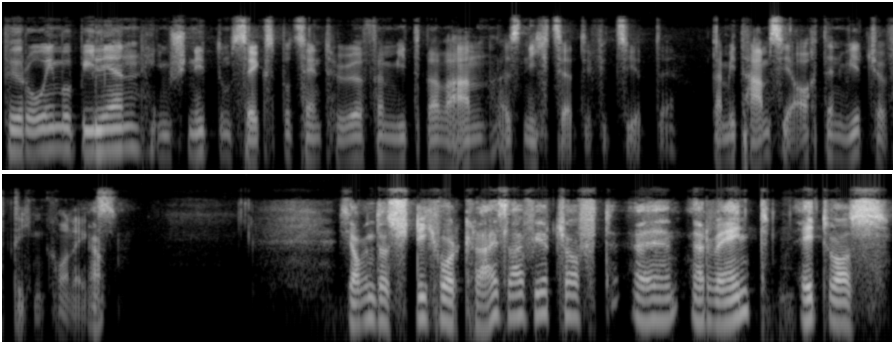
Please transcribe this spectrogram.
Büroimmobilien im Schnitt um 6% höher vermietbar waren als nicht zertifizierte. Damit haben Sie auch den wirtschaftlichen Konnex. Ja. Sie haben das Stichwort Kreislaufwirtschaft äh, erwähnt. Etwas,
